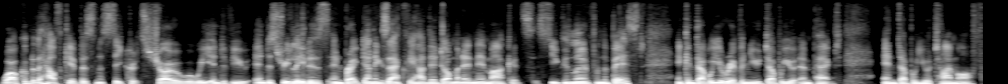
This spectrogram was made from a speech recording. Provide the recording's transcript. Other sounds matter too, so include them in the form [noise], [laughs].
Welcome to the Healthcare Business Secrets Show, where we interview industry leaders and break down exactly how they're dominating their markets so you can learn from the best and can double your revenue, double your impact, and double your time off.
